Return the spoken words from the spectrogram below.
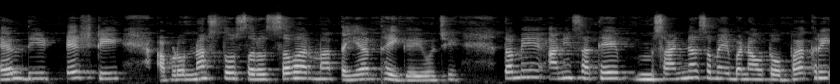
હેલ્ધી, ટેસ્ટી આપણો નાસ્તો સરસ સવારમાં તૈયાર થઈ ગયો છે. તમે આની સાથે સાંજના સમયે બનાવતો ભાખરી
